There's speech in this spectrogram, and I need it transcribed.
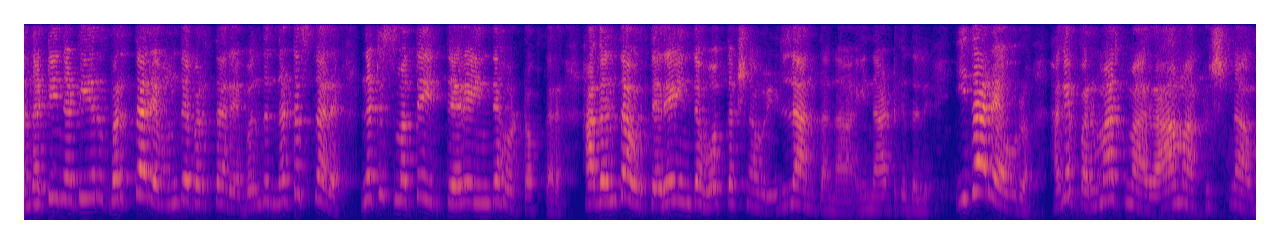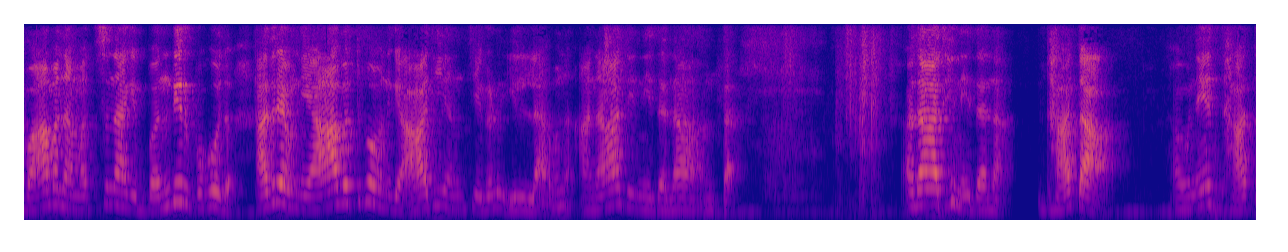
ನಟಿ, ನಟಿಯರು ಬರ್ತಾರೆ, ಮುಂದೆ ಬರ್ತಾರೆ, ಬಂದು ನಟಿಸ್ತಾರೆ. ನಟಿಸ್ ಮತ್ತೆ ಈ ತೆರೆ ಹಿಂದೆ ಹೊರಟೋಗ್ತಾರೆ. ಹಾಗಂತ ಅವ್ರು ತೆರೆಯಿಂದ ಹೋದ ತಕ್ಷಣ ಅವ್ರು ಇಲ್ಲ ಅಂತಾನ ಈ ನಾಟಕದಲ್ಲಿ. ಇದ್ದಾರೆ ಅವರು. ಹಾಗೆ ಪರಮಾತ್ಮ, ರಾಮ, ಕೃಷ್ಣ, ವಾಮನ ಮತ್ಸನಾಗಿ ಬಂದಿರಬಹುದು. ಆದ್ರೆ ಅವನು ಯಾವತ್ತಿಗೂ ಅವನಿಗೆ ಆದಿ ಅಂತ್ಯಗಳು ಇಲ್ಲ. ಅವನು ಅನಾದಿ ನಿಧನ ಅಂತ. ಅನಾದಿ ನಿಧನ, ಧಾತ, ಅವನೇ ಧಾತ.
